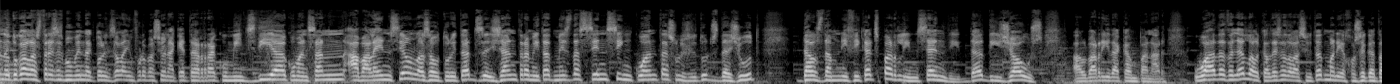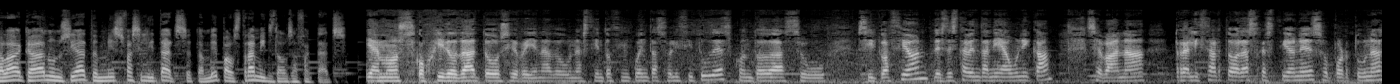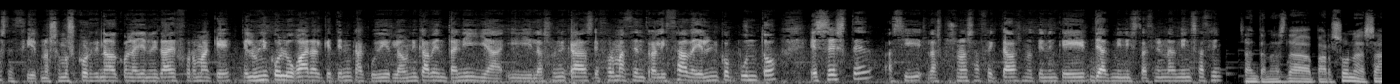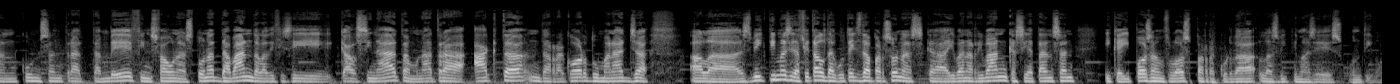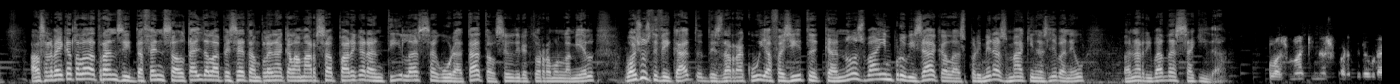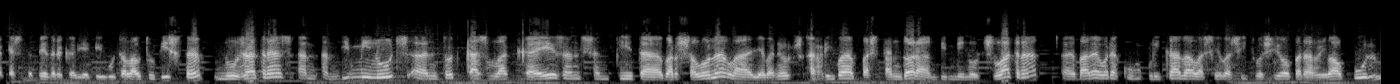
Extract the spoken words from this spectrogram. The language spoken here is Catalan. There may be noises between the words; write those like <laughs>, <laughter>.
Acabant de tocar les 3, és moment d'actualitzar la informació en aquest RACO migdia, començant a València, on les autoritats ja han tramitat més de 150 sol·licituds d'ajut dels damnificats per l'incendi de dijous al barri de Campanar. Ho ha detallat l'alcaldessa de la ciutat, Maria José Català, que ha anunciat més facilitats també pels tràmits dels afectats. Ya hemos cogido datos y rellenado unas 150 solicitudes con toda su situación. Desde esta ventanilla única se van a realizar todas las gestiones oportunas, es decir, nos hemos coordinado con la Generalitat de forma que el único lugar al que tienen que acudir, la única ventanilla y las únicas de forma centralizada y el único punto es este, así las personas afectadas no tienen que ir de administración en administración. Centenars de persones s'han concentrat també fins fa una estona davant de l'edifici calcinat amb un altre acte de record d'homenatge a les víctimes i, de fet, el degoteig de persones que hi van arribant, que s'hi atansen i que hi posen flors per recordar les víctimes és continu. El Servei Català de Trànsit defensa el tall de la P7 en plena calamarsa per garantir la seguretat. El seu director, Ramon Lamiel, ho ha justificat des de rac i ha afegit que no es va improvisar, que les primeres màquines llevaneu van arribar de seguida les màquines per treure aquesta pedra que havia caigut a l'autopista. Nosaltres, en, en 20 minuts, en tot cas, la que és en sentit a Barcelona, la Llevaneus arriba bastant d'hora, en 20 minuts. L'altra eh, va veure complicada la seva situació per arribar al punt,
